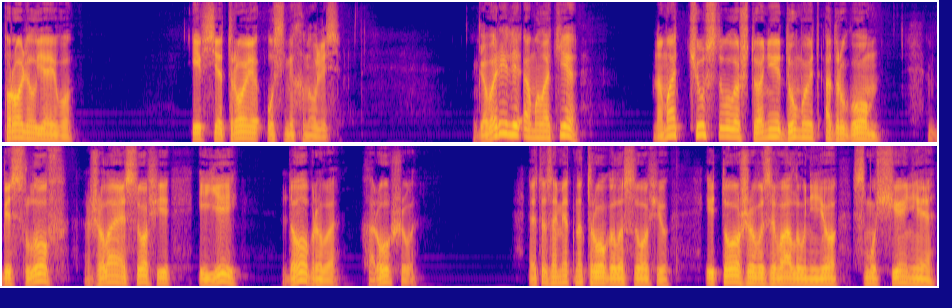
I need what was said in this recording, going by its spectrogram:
Пролил я его. И все трое усмехнулись. Говорили о молоке, но мать чувствовала, что они думают о другом — без слов, желая Софье и ей доброго, хорошего. Это заметно трогало Софью и тоже вызывало у нее смущение,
